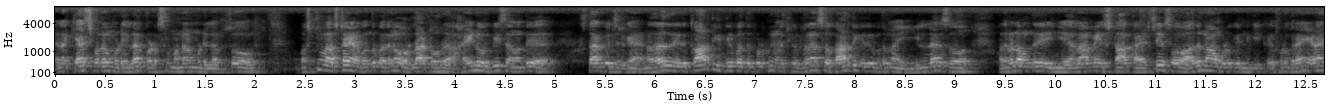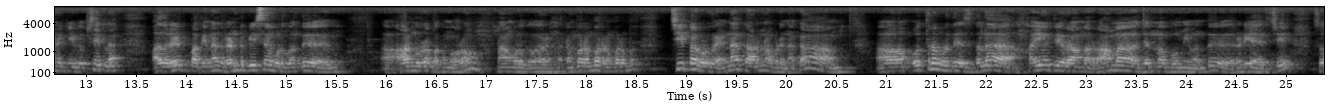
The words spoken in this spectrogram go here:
என்னால் கேட்ச் பண்ண முடியல ப்ரொடக்ஷன் பண்ண முடியல. ஸோ ஃபஸ்ட் லாஸ்ட்டாக எனக்கு வந்து பார்த்தீங்கன்னா ஒரு லாட் ஒரு ஐநூறு பீஸ் வந்து ஸ்டாக் வச்சிருக்கேன். அதாவது இது கார்த்திகை தீபத்தை கொடுக்கணும்னு நினச்சிட்டு ஸோ கார்த்திகை தீபத்தில் நான் இல்லை. ஸோ அதனால் வந்து இங்கே எல்லாமே ஸ்டாக் ஆயிடுச்சு ஸோ அது நான் உங்களுக்கு இன்றைக்கி கொடுக்குறேன். ஏன்னா இன்றைக்கி வெப்சைட்டில் அது ரேட் பார்த்தீங்கன்னா ரெண்டு பீஸே உங்களுக்கு வந்து அறநூறுவா பக்கம் வரும். நான் உங்களுக்கு ரொம்ப ரொம்ப ரொம்ப ரொம்ப சீப்பாக கொடுக்குறேன். என்ன காரணம் அப்படின்னாக்கா உத்தரப்பிரதேசத்தில் அயோத்தி ராமர் ராம ஜென்மபூமி வந்து ரெடி ஆயிடுச்சு ஸோ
